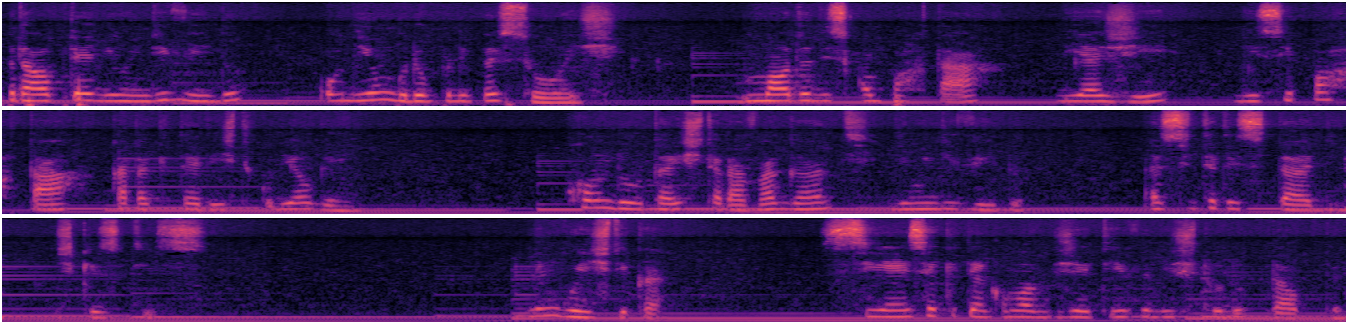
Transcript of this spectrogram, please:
própria de um indivíduo ou de um grupo de pessoas. Modo de se comportar, de agir, de se portar característico de alguém. Conduta extravagante de um indivíduo. Excentricidade, esquisitice. Linguística. Ciência que tem como objetivo de estudo próprio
